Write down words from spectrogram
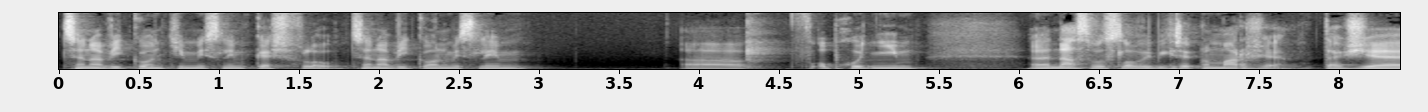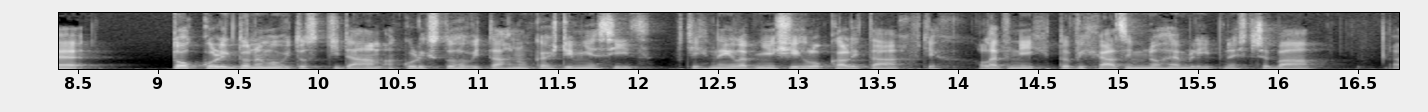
Cena výkon tím myslím cash flow, cena výkon myslím v obchodním eh, názvosloví bych řekl marže. Takže to, kolik do nemovitosti dám a kolik z toho vytáhnu každý měsíc v těch nejlevnějších lokalitách, v těch levných, to vychází mnohem líp než třeba eh,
